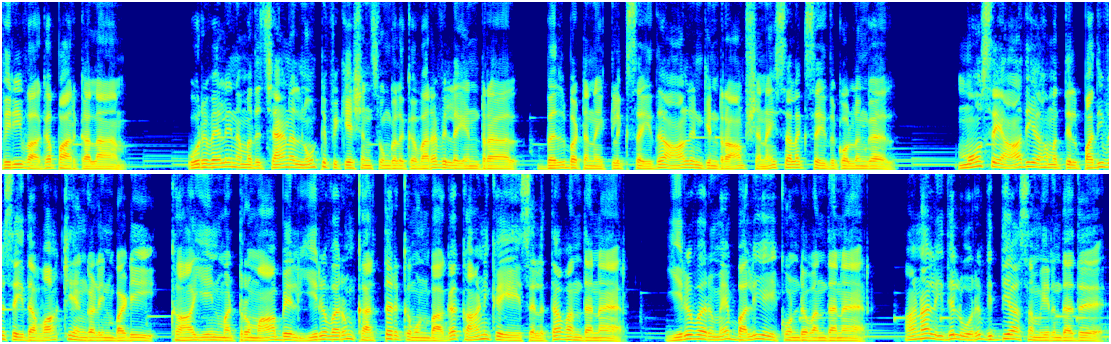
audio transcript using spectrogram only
விரிவாக பார்க்கலாம். ஒருவேளை நமது சேனல் நோட்டிஃபிகேஷன்ஸ் உங்களுக்கு வரவில்லை என்றால் பெல் பட்டனை கிளிக் செய்து ஆல் என்கின்ற ஆப்ஷனை செலக்ட் செய்து கொள்ளுங்கள். மோசே ஆதியாகமத்தில் பதிவு செய்த வாக்கியங்களின்படி காயின் மற்றும் ஆபேல் இருவரும் கர்த்தருக்கு முன்பாக காணிக்கையை செலுத்த வந்தனர். இருவருமே பலியை கொண்டு வந்தனர். ஆனால் இதில் ஒரு வித்தியாசம் இருந்தது.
